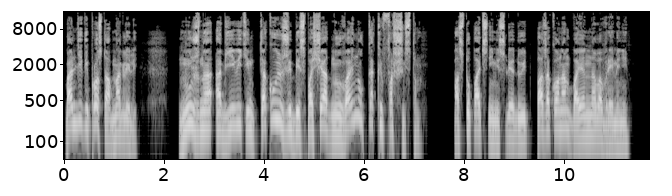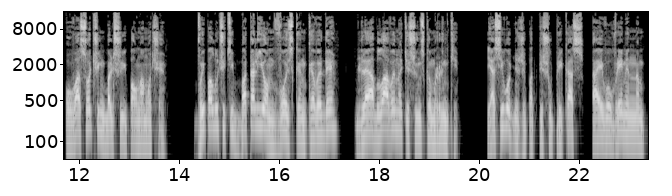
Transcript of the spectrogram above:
Бандиты просто обнаглели. Нужно объявить им такую же беспощадную войну, как и фашистам. Поступать с ними следует по законам военного времени. У вас очень большие полномочия. Вы получите батальон войск НКВД для облавы на Тишинском рынке. Я сегодня же подпишу приказ о его временном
